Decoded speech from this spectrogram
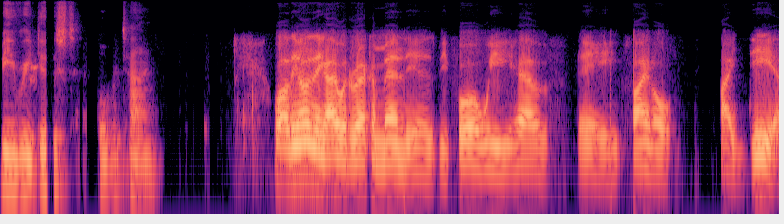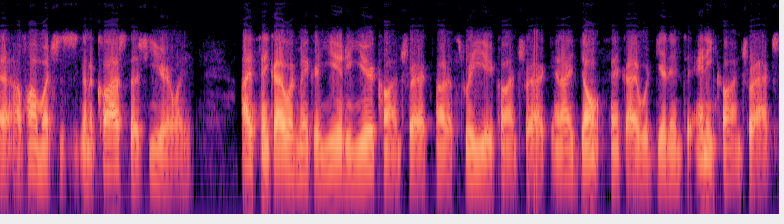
be reduced over time. Well, the only thing I would recommend is before we have a final idea of how much this is going to cost us yearly, I think I would make a year-to-year contract, not a three-year contract. And I don't think I would get into any contracts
